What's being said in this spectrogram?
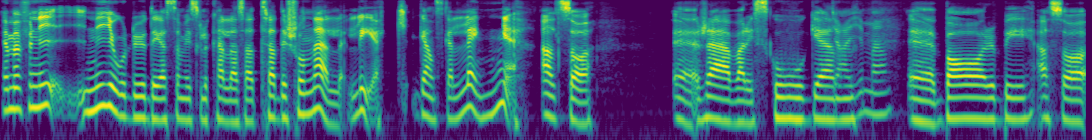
Ja, men för ni, ni gjorde ju det som vi skulle kalla så traditionell lek ganska länge. Alltså eh, rävar i skogen, eh, Barbie. Alltså,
